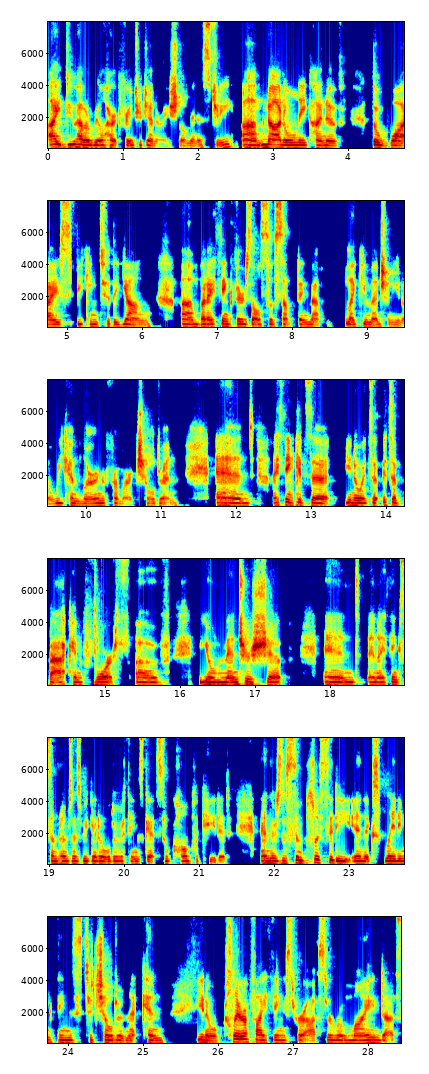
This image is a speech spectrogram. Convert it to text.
I do have a real heart for intergenerational ministry. Um, not only kind of the wise speaking to the young, um, but I think there's also something that, like you mentioned, you know, we can learn from our children, and I think it's a, you know, it's a it's a back and forth of, you know, mentorship and and i think sometimes as we get older things get so complicated. And there's a simplicity in explaining things to children that can you know clarify things for us or remind us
